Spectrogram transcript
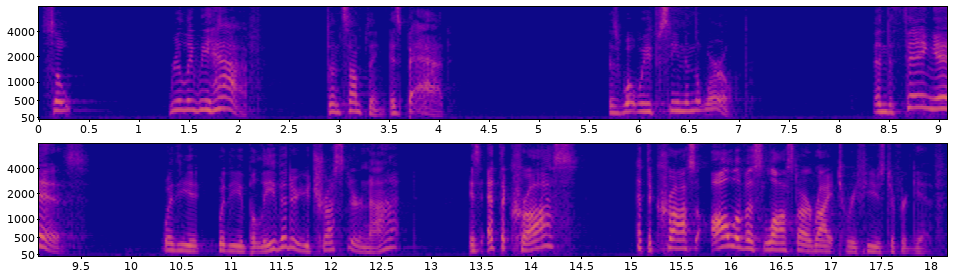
So, really, we have done something as bad as what we've seen in the world. And the thing is, whether you, whether you believe it or you trust it or not, is at the cross, at the cross, all of us lost our right to refuse to forgive.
